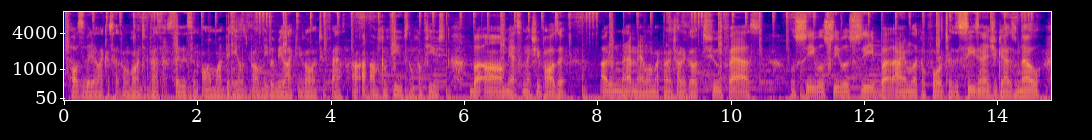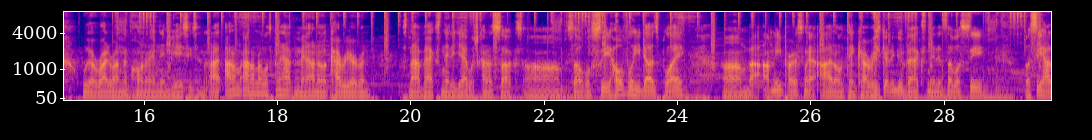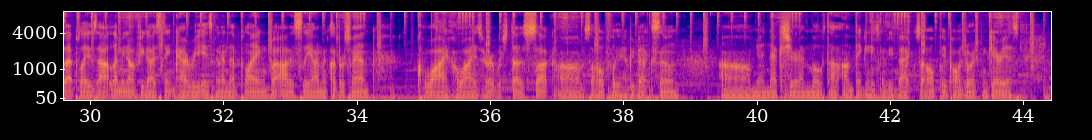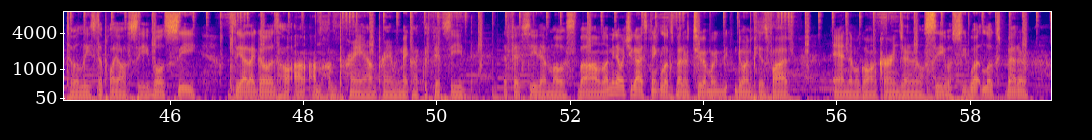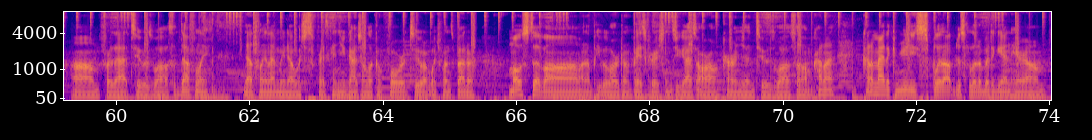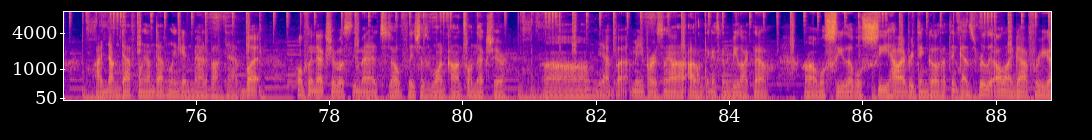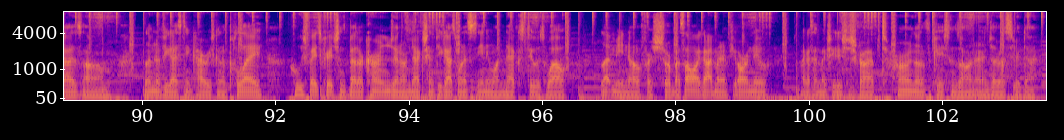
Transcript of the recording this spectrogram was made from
Pause the video like i said i'm going too fast i say this in all my videos bro. People be like you're going too fast. I am confused i'm confused. But um yeah so make sure you pause it. Other than that man i'm not gonna try to go too fast we'll see we'll see we'll see but i am looking forward to the season. As you guys know we are right around the corner in the nba season. I, I don't i don't know what's gonna happen man. I know kyrie irving it's not vaccinated yet which kind of sucks. Um, so we'll see. Hopefully he does play. Um, but uh, me personally I don't think Kyrie's gonna get vaccinated so we'll see. We'll see how that plays out. Let me know if you guys think Kyrie is gonna end up playing but obviously I'm a Clippers fan. Kawhi Kawhi is hurt which does suck. Um, so hopefully he'll be back soon um, yeah next year at most I, am thinking he's gonna be back so hopefully Paul George can carry us to at least the playoff seed we'll see see how that goes. I'm, I'm, I'm, praying, I'm praying we make like the fifth seed, the fifth seed at most. But um, let me know what you guys think looks better too. I'm going to be doing PS5 and then we'll go on current gen and we'll see, we'll see what looks better um, for that too as well. So definitely, definitely let me know which face scan you guys are looking forward to or which one's better. Most of um, I know people who are doing face creations, you guys are on current gen too as well. So I'm kind of, kind of mad the community split up just a little bit again here. Um, I, am definitely I'm definitely getting mad about that. But hopefully next year we'll see man. It's, hopefully it's just one console next year. Um, yeah, but me personally, I, I don't think it's gonna be like that. Uh, we'll see though. We'll see how everything goes. I think that's really all I got for you guys. Um, let me know if you guys think Kyrie's gonna play. Whose face creation is better, current gen or next gen? If you guys want to see anyone next to as well, let me know for sure. But that's all I got, man. If you are new, like I said, make sure you subscribe, turn notifications on, and enjoy the rest of your day.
